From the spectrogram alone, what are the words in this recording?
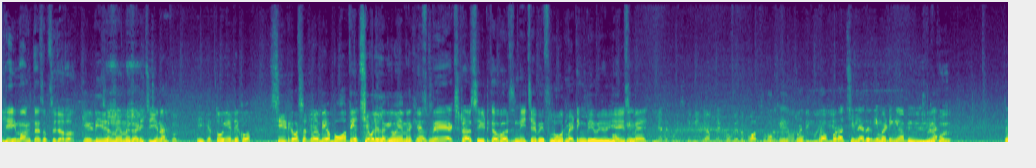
यही माँगता है सबसे ज़्यादा। कि डीजल में हमें गाड़ी चाहिए ना? ठीक है तो ये देखो सीट कवर सच में भैया बहुत ही अच्छे वाले लगे हुए हैं मेरे ख्याल इसमें से एक्स्ट्रा सीट कवर्स नीचे भी फ्लोर मैटिंग भी हुई हुई है इसमें। ये देखो इसके नीचे आप देखोगे तो बहुत सुंदर ओके तो प्रॉपर अच्छी लेदर की मैटिंग यहाँ पे हुई हुई है। बिल्कुल। तो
